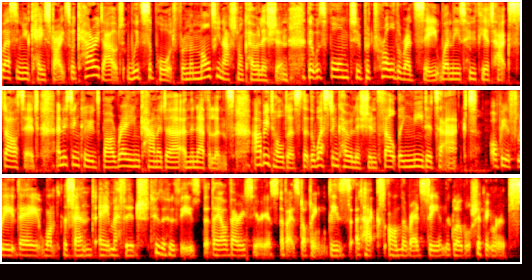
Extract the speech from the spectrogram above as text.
US and UK strikes were carried out with support from a multinational coalition that was formed to patrol the Red Sea when these Houthi attacks started, and it includes Bahrain, Canada, and the Netherlands. Abby told us that the Western coalition felt they needed to act. Obviously, they want to send a message to the Houthis that they are very serious about stopping these attacks on the Red Sea and the global shipping routes.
